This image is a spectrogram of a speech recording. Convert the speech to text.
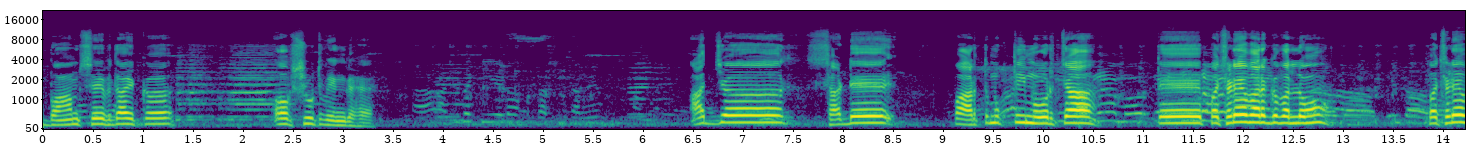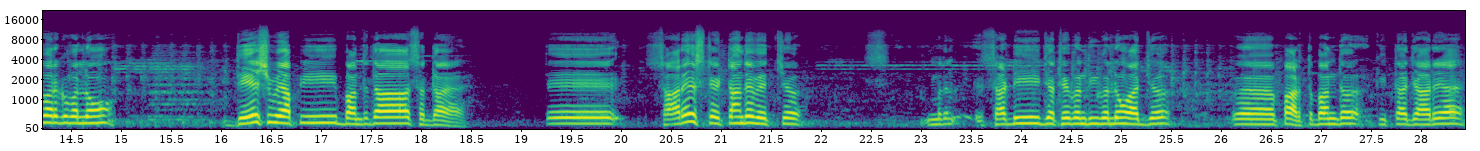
ਬਾਮ ਸੇਫ ਦਾ ਇੱਕ ਆਫਸ਼ੂਟ ਵਿੰਗ ਹੈ। ਅੱਜ ਸਾਡੇ ਭਾਰਤ ਮੁਕਤੀ ਮੋਰਚਾ ਤੇ ਪਛੜੇ ਵਰਗ ਵੱਲੋਂ, ਪਛੜੇ ਵਰਗ ਵੱਲੋਂ ਦੇਸ਼ ਵਿਆਪੀ ਬੰਦ ਦਾ ਸੱਦਾ ਹੈ ਤੇ ਸਾਰੇ ਸਟੇਟਾਂ ਦੇ ਵਿੱਚ ਮਤਲਬ ਸਾਡੀ ਜਥੇਬੰਦੀ ਵੱਲੋਂ ਅੱਜ ਭਾਰਤ ਬੰਦ ਕੀਤਾ ਜਾ ਰਿਹਾ ਹੈ।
